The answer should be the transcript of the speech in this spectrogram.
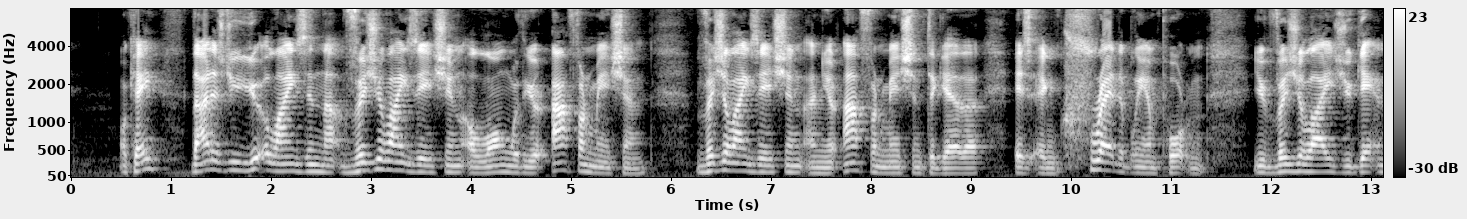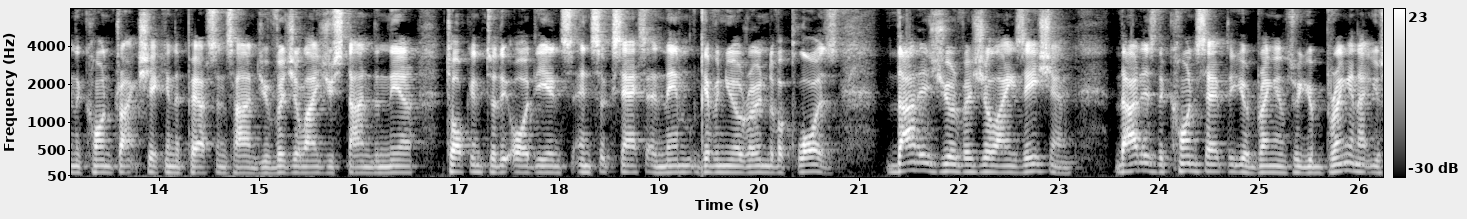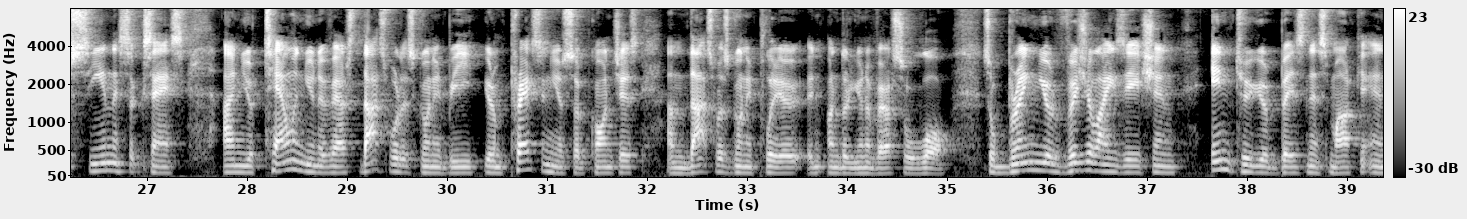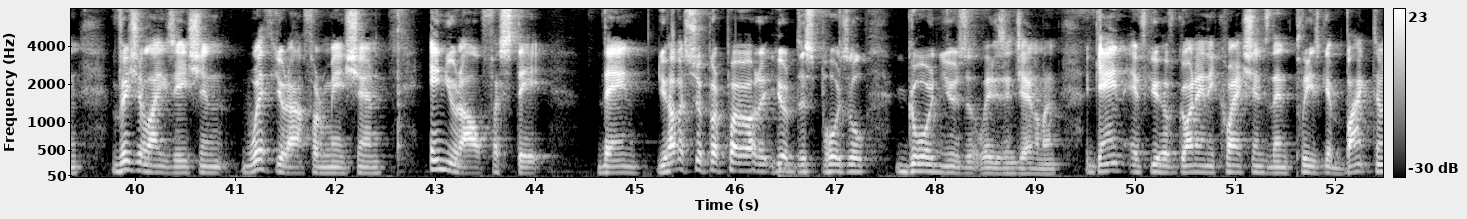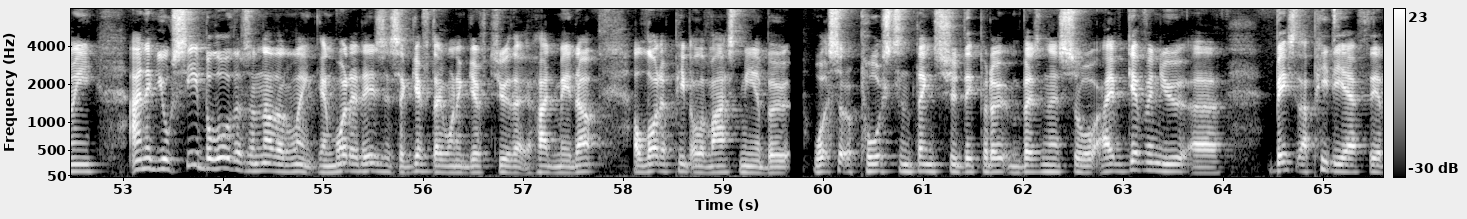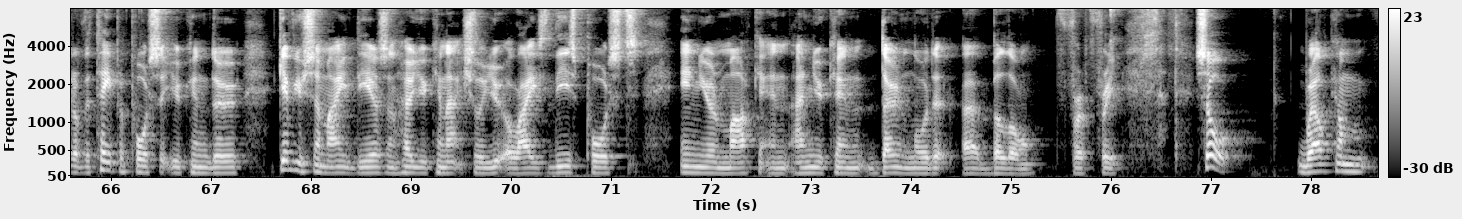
Okay, that is you utilizing that visualization along with your affirmation. Visualization and your affirmation together is incredibly important you visualize you getting the contract, shaking the person's hand. You visualize you standing there talking to the audience in success and them giving you a round of applause. That is your visualization. That is the concept that you're bringing through. You're bringing that, you're seeing the success, and you're telling universe that's what it's going to be. You're impressing your subconscious, and that's what's going to play out in, under universal law. So bring your visualization into your business marketing visualization with your affirmation in your alpha state, then you have a superpower at your disposal. Go and use it, ladies and gentlemen. Again, if you have got any questions, then please get back to me. And if you'll see below, there's another link. And what it is, it's a gift I want to give to you that I had made up. A lot of people have asked me about what sort of posts and things should they put out in business. So I've given you a basically a PDF there of the type of posts that you can do, give you some ideas on how you can actually utilize these posts in your marketing, and you can download it uh, below for free. So, welcome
